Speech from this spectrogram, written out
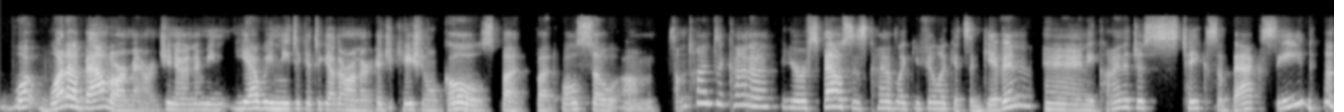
what what about our marriage you know and i mean yeah we need to get together on our educational goals but but also um sometimes it kind of your spouse is kind of like you feel like it's a given and he kind of just takes a back seat.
